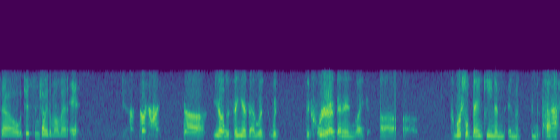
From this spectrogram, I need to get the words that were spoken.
So just enjoy the moment. Yeah, no, you're right. Uh, you know, the thing is that with with the career I've been in, like uh, commercial banking in in the in the past,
